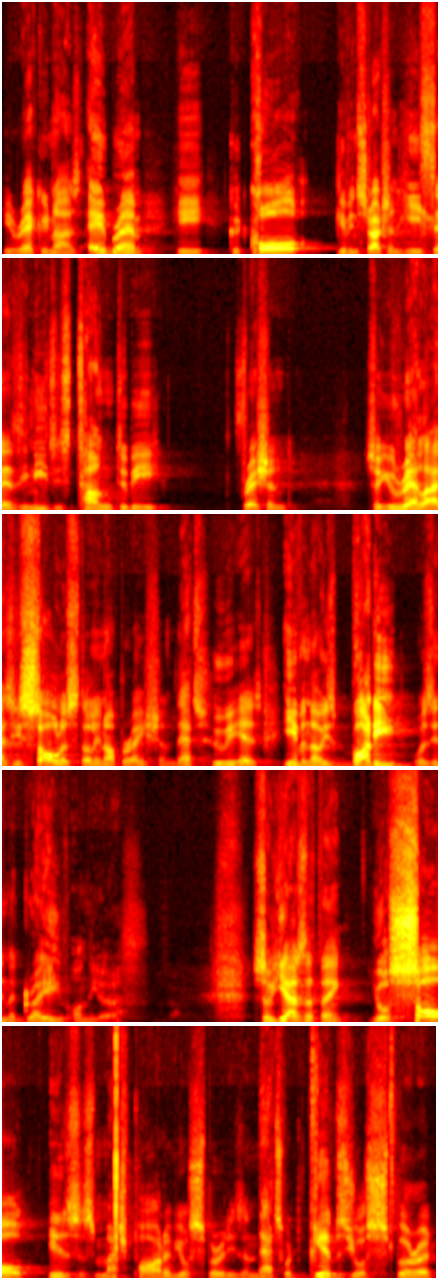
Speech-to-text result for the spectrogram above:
he recognized Abraham, he could call, give instruction. He says he needs his tongue to be freshened. So you realize his soul is still in operation. That's who he is, even though his body was in the grave on the earth. So here's the thing your soul is as much part of your spirit is, and that's what gives your spirit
